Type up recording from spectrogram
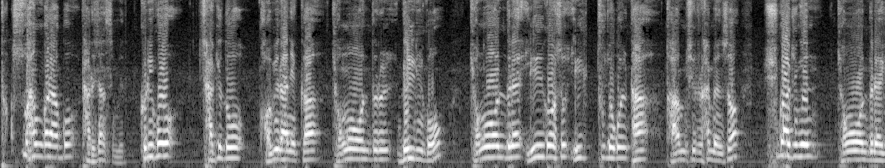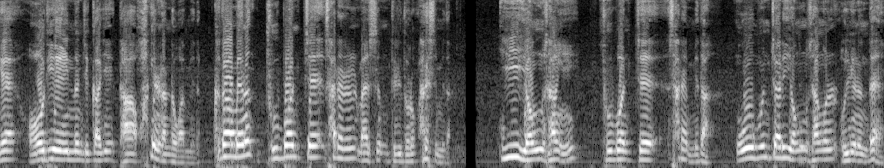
특수한 거라고 다르지 않습니다. 그리고 자기도 겁이 나니까 경호원들을 늘리고 경호원들의 일거수 일투족을 다 감시를 하면서 휴가 중인 경호원들에게 어디에 있는지까지 다 확인을 한다고 합니다. 그 다음에는 두 번째 사례를 말씀드리도록 하겠습니다. 이 영상이 두 번째 사례입니다. 5분짜리 영상을 올리는데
